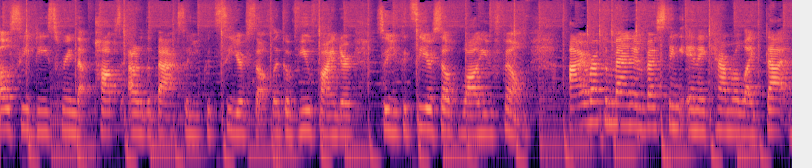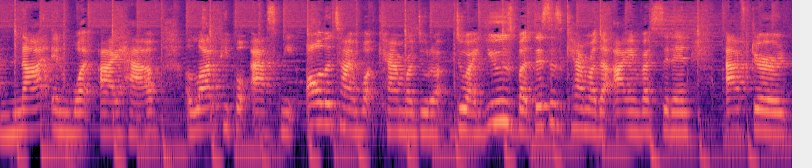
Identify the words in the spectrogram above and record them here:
LCD screen that pops out of the back so you could see yourself, like a viewfinder, so you could see yourself while you film. I recommend investing in a camera like that, not in what I have. A lot of people ask me all the time what camera do, do I use, but this is a camera that I invested in after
